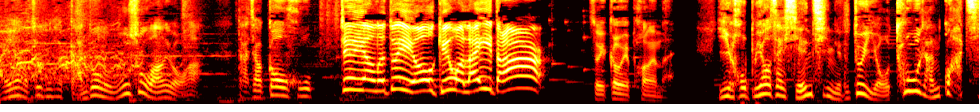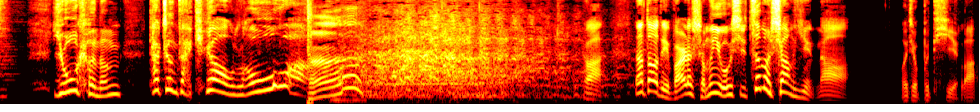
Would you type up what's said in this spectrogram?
哎呀，这句话感动了无数网友啊！大家高呼：“这样的队友，给我来一打！”所以各位朋友们，以后不要再嫌弃你的队友突然挂机，有可能他正在跳楼啊，是吧？那到底玩的什么游戏这么上瘾呢？我就不提了。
